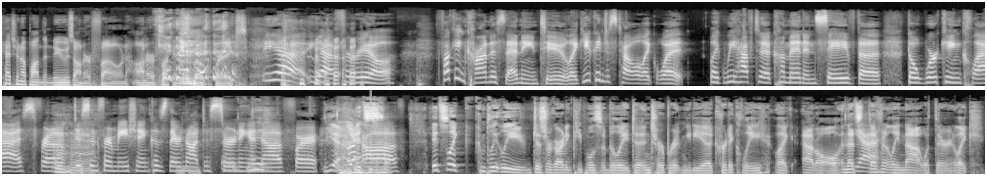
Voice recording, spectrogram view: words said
catching up on the news on her phone on her fucking smoke breaks Yeah, yeah, for real. Fucking condescending too. Like you can just tell like what like we have to come in and save the the working class from Mhm. disinformation because they're not discerning enough or Yeah, it's off. it's like completely disregarding people's ability to interpret media critically, like at all. And that's Yeah. definitely not what they're like.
